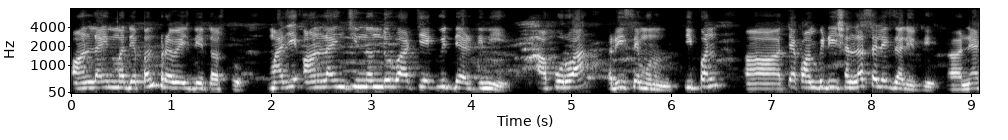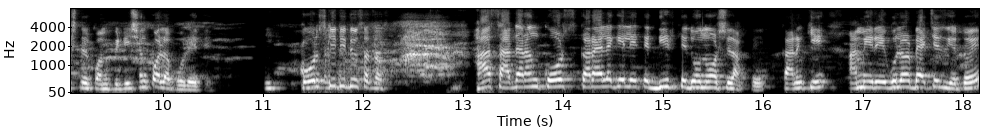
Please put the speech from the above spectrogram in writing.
ऑनलाईन मध्ये पण प्रवेश देत असतो. माझी ऑनलाईनची नंदुरबारची एक विद्यार्थिनी अपूर्वा रिसे म्हणून. ती पण त्या कॉम्पिटिशनला सिलेक्ट झाली होती. नॅशनल कॉम्पिटिशन कोल्हापूर येथे. कोर्स किती दिवसाचा? हा साधारण कोर्स करायला गेले ते दीड ते दोन वर्ष लागते. कारण की आम्ही रेग्युलर बॅचेस घेतोय.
